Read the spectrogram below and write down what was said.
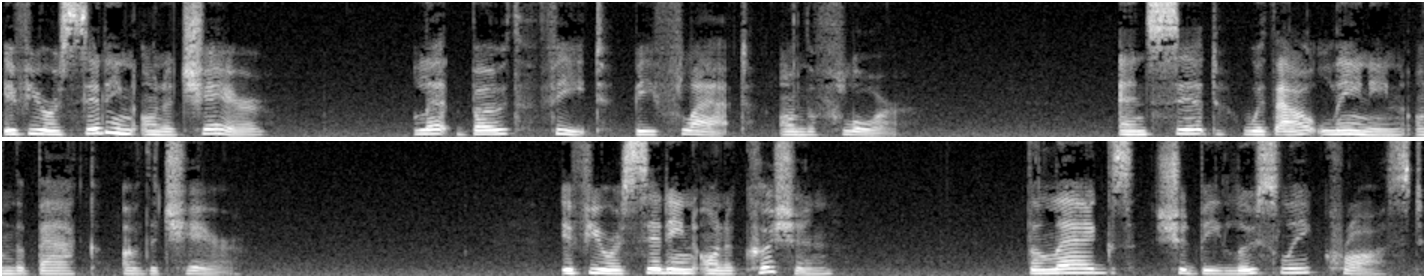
If you are sitting on a chair, let both feet be flat on the floor and sit without leaning on the back of the chair. If you are sitting on a cushion, the legs should be loosely crossed,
